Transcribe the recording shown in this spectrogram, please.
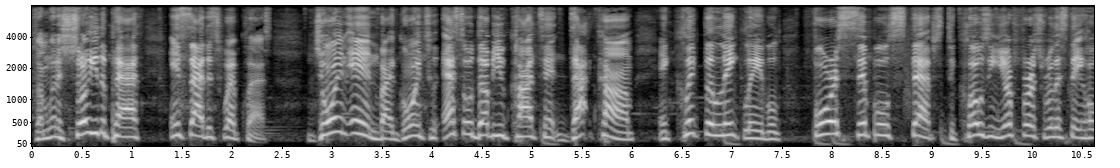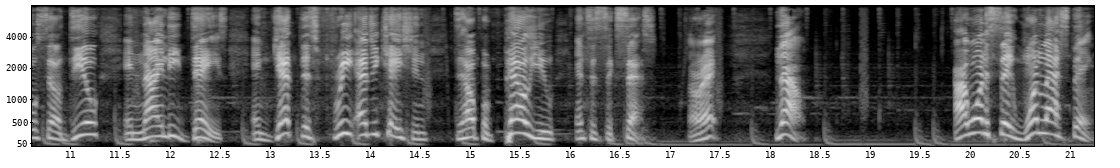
So I'm gonna show you the path inside this web class. Join in by going to SOWcontent.com and click the link labeled Four Simple Steps to Closing Your First Real Estate Wholesale Deal in 90 Days and get this free education to help propel you into success. All right. Now, I want to say one last thing.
